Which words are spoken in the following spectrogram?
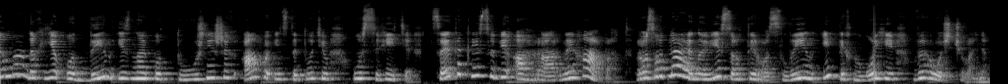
Нідерландах є один із найпотужніших агроінститутів у світі. Це такий собі аграрний Гарвард. Розробляє нові сорти рослин і технології вирощування.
